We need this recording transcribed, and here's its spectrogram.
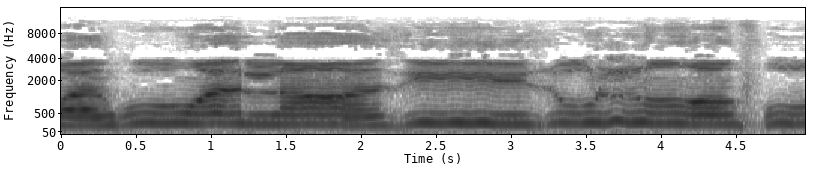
وهو العزيز الغفور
